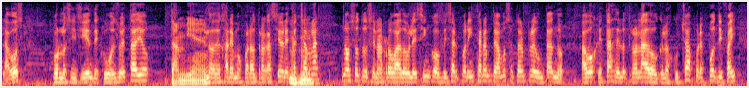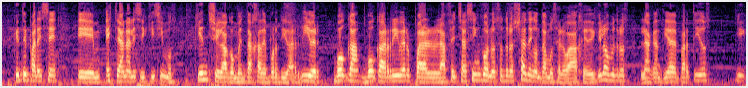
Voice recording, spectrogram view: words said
la voz por los incidentes que hubo en su estadio. También. Lo dejaremos para otra ocasión esta charla. Nosotros en arroba doble 5 oficial por Instagram te vamos a estar preguntando a vos que estás del otro lado, que lo escuchás por Spotify, ¿qué te parece eh, este análisis que hicimos? ¿Quién llega con ventaja deportiva? River, Boca, Boca River para la fecha 5. Nosotros ya te contamos el bagaje de kilómetros, la cantidad de partidos y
